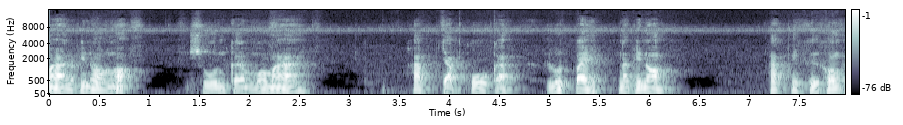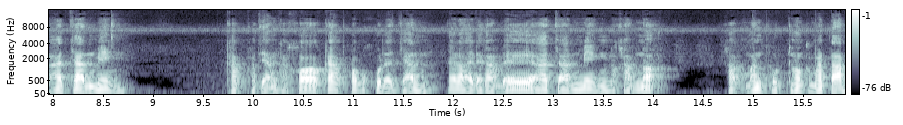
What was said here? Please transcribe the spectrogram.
มานะพี่น้องเนาะศูนย์กับโบมาครับจับคู่กับรุดไปนะพี่น้อง ครับนี่คือของอาจารย์เหม่ง ครับพอเตรียมกับข้อกราบขอบพระคุณอาจารย์หลายๆนะครับเด้ออาจารย์เม่งเนาะครับเนาะครับวันพุทธห้องก็มาตาม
